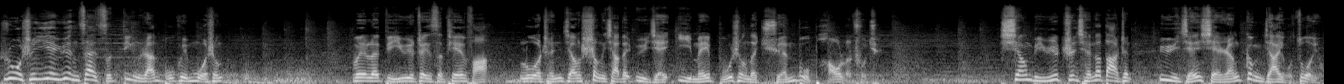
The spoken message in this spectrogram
若是叶韵在此，定然不会陌生。为了抵御这次天罚，洛尘将剩下的玉简一枚不剩的全部抛了出去。相比于之前的大阵，玉简显然更加有作用。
